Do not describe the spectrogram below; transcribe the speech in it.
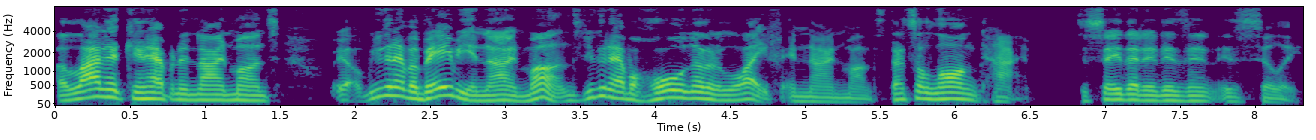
a lot that can happen in nine months. You can have a baby in nine months. You can have a whole nother life in nine months. That's a long time. To say that it isn't is silly,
